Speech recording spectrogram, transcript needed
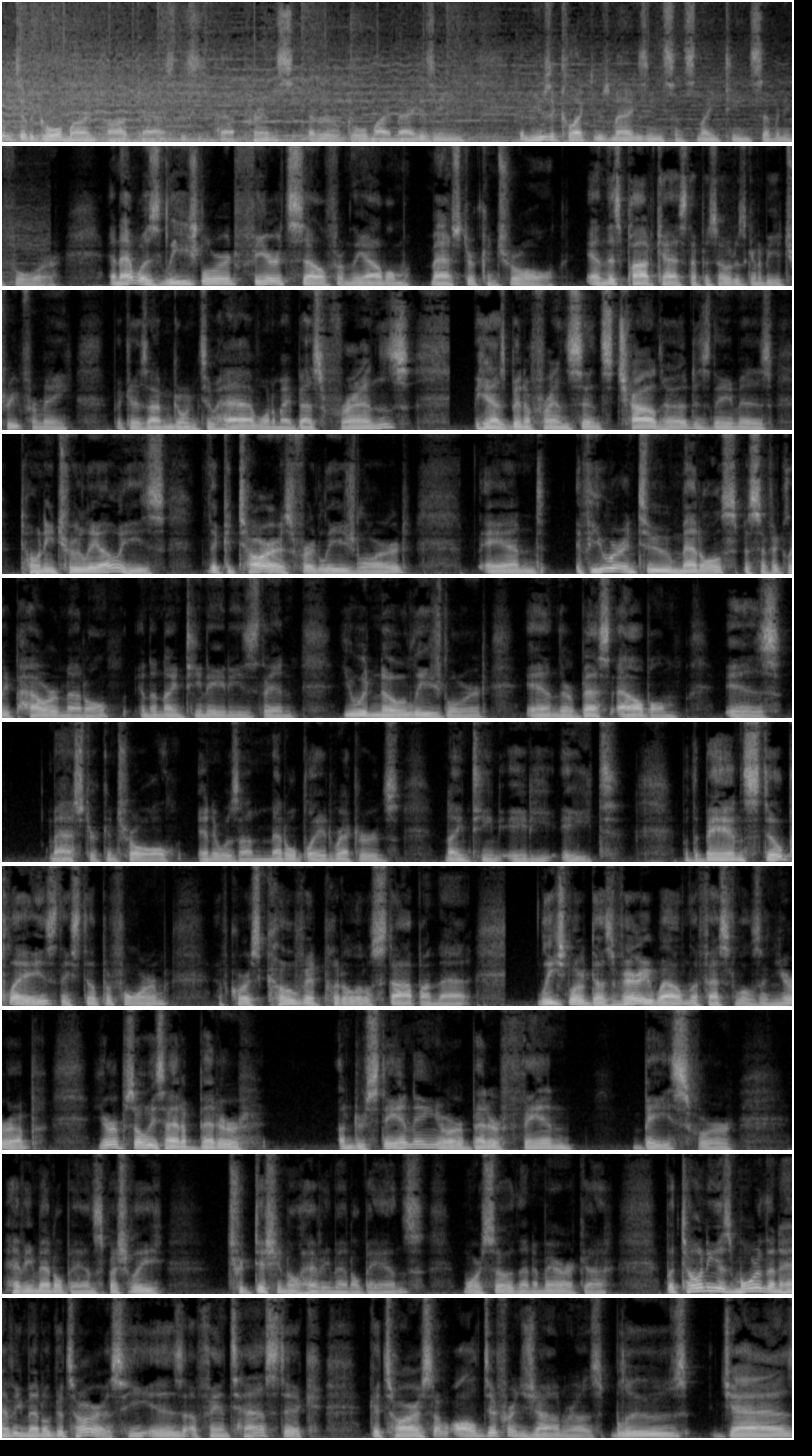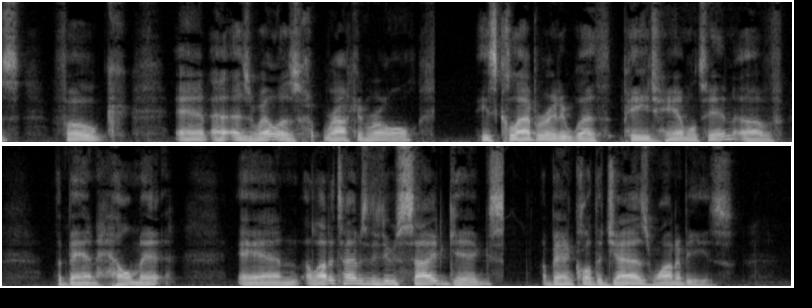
Welcome to the Goldmine Podcast. This is Pat Prince, editor of Goldmine Magazine, the music collector's magazine since 1974. And that was Liege Lord Fear Itself from the album Master Control. And this podcast episode is going to be a treat for me because I'm going to have one of my best friends. He has been a friend since childhood. His name is Tony Truglio. He's the guitarist for Liege Lord. And if you were into metal, specifically power metal, in the 1980s, then you would know Liege Lord. And their best album is Master Control, and it was on Metal Blade Records, 1988. But the band still plays, they still perform. Of course, COVID put a little stop on that. Liege Lord does very well in the festivals in Europe. Europe's always had a better understanding or better fan base for heavy metal bands, especially traditional heavy metal bands, more so than America. But Tony is more than a heavy metal guitarist. He is a fantastic guitarist of all different genres blues, jazz, folk, and uh, as well as rock and roll. He's collaborated with Page Hamilton of the band Helmet, and a lot of times they do side gigs, a band called the Jazz Wannabes.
